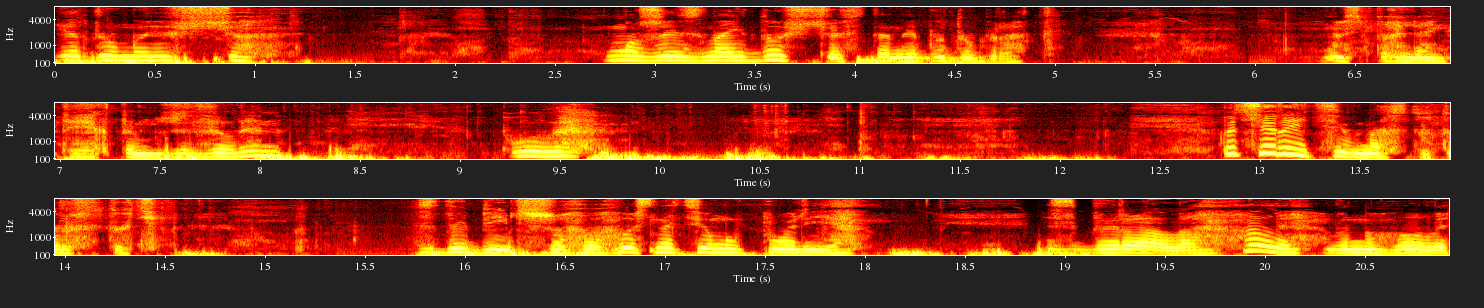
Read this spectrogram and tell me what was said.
я думаю, що може і знайду щось, та не буду брати. Ось погляньте, як там вже зелене поле. Печериці в нас тут ростуть. Здебільшого. Ось на цьому полі я збирала, але воно голе.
